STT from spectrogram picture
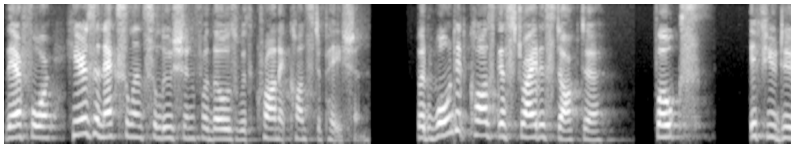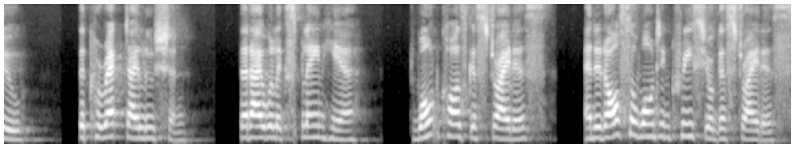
Therefore, here's an excellent solution for those with chronic constipation. But won't it cause gastritis, doctor? Folks, if you do, the correct dilution that I will explain here won't cause gastritis and it also won't increase your gastritis.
